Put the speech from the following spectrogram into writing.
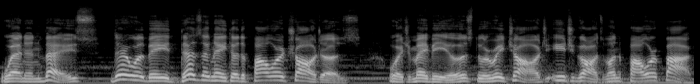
When in base, there will be designated power charges, which may be used to recharge each guardsman power pack,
